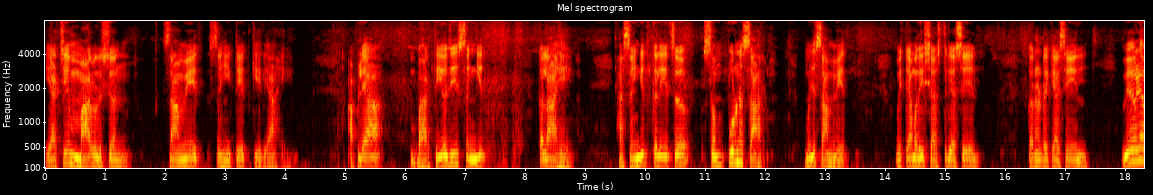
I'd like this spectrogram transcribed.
याचे मार्गदर्शन सामवेद संहितेत केले आहे. आपल्या भारतीय जी संगीत कला आहे ह्या संगीत कलेचं संपूर्ण सार म्हणजे सामवेद. म्हणजे त्यामध्ये शास्त्रीय असेल कर्नाटकी असेल वेगळ्या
